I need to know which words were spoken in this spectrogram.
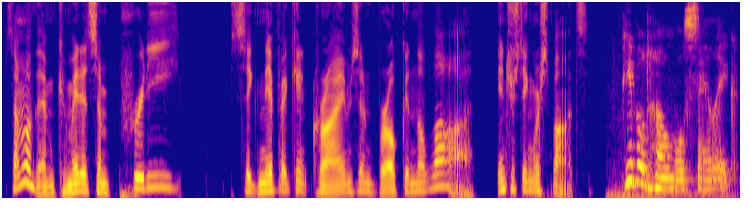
some of them, committed some pretty significant crimes and broken the law? Interesting response. People at home will say, like,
